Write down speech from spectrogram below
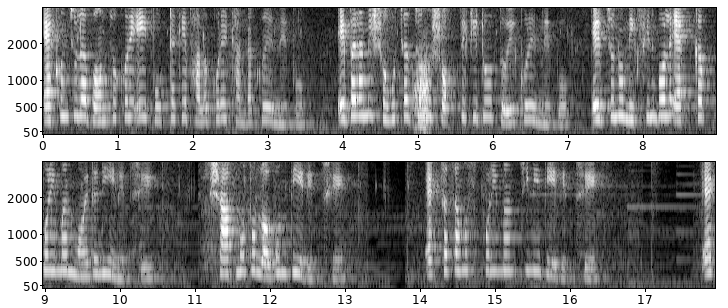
এখন চুলা বন্ধ করে এই পুরটাকে ভালো করে ঠান্ডা করে নেব। এবার আমি সমুচার জন্য শক্ত একটি ডো তৈরি করে নেব। এর জন্য মিক্সিং বলে এক কাপ পরিমাণ ময়দা নিয়ে নিচ্ছি। স্বাদ মতো লবণ দিয়ে দিচ্ছে। এক চা চামচ পরিমাণ চিনি দিয়ে দিচ্ছে। এক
